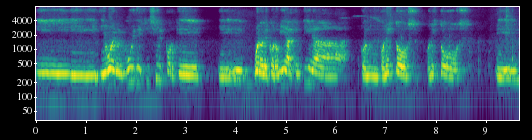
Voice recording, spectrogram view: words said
Y, bueno, muy difícil porque eh, bueno, la economía argentina con, estos, con estos eh,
